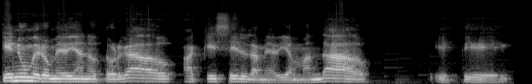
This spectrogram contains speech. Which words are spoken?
qué número me habían otorgado, a qué celda me habían mandado, este,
